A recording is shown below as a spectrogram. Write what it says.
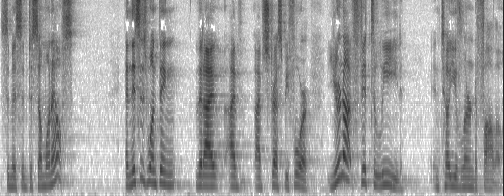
submissive to someone else. And this is one thing that I, I've, I've stressed before. You're not fit to lead until you've learned to follow.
